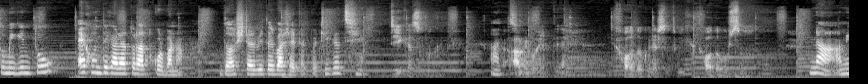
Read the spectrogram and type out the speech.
তুমি কিন্তু এখন থেকে আর এত রাত করবা না। দশটার ভিতরে বাসায় থাকবে ঠিক আছে? ঠিক আছে আচ্ছা। আমি বাড়িতে খাওয়া দাওয়া করে আসছি। তুমি খাওয়া দাওয়া করছ? না আমি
